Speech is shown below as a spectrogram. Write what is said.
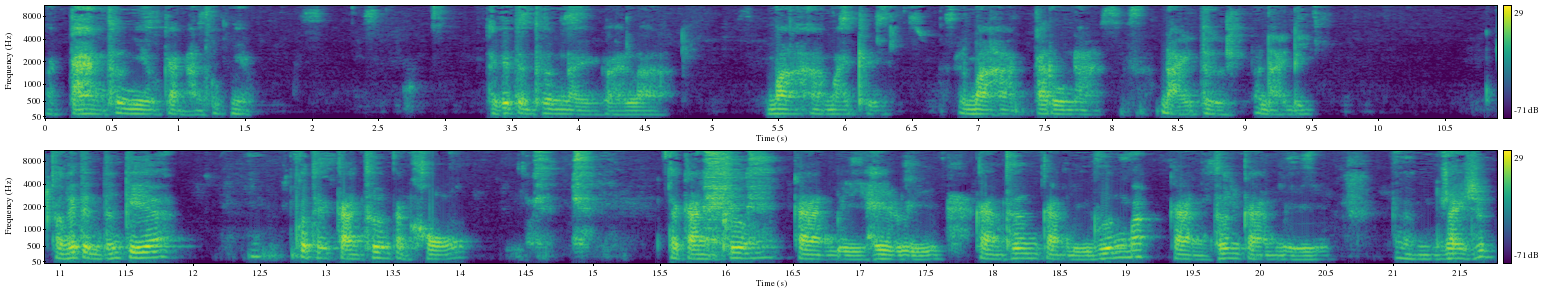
Và càng thương nhiều càng hạnh phúc nhiều. Thì cái tình thương này gọi là Maha Maitri Maha Karuna đại từ nó đại bi. Còn cái tình thương kia có thể càng thương càng khổ ta càng thương càng bị hệ lụy càng thương càng bị vướng mắc càng thương càng bị um, ray rứt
